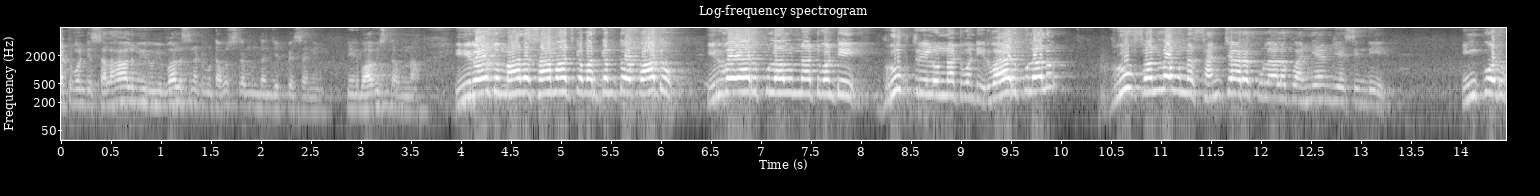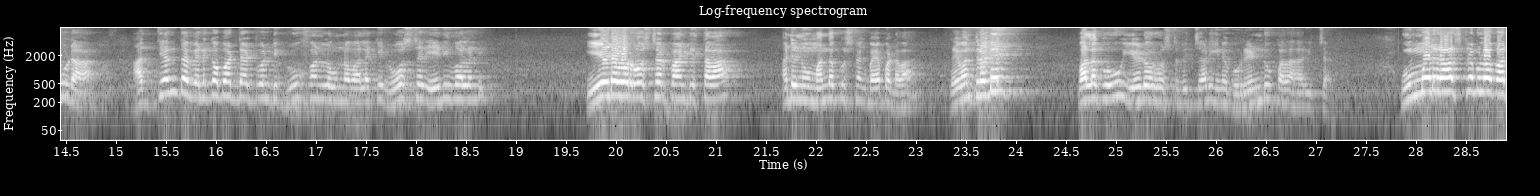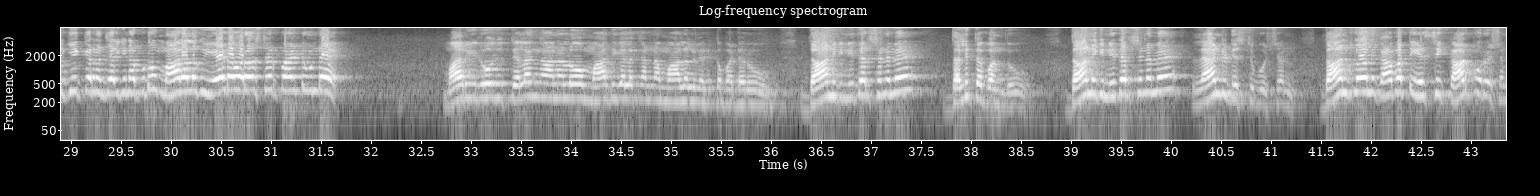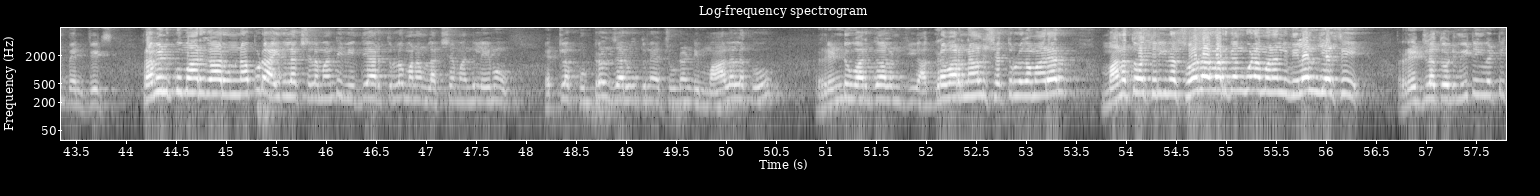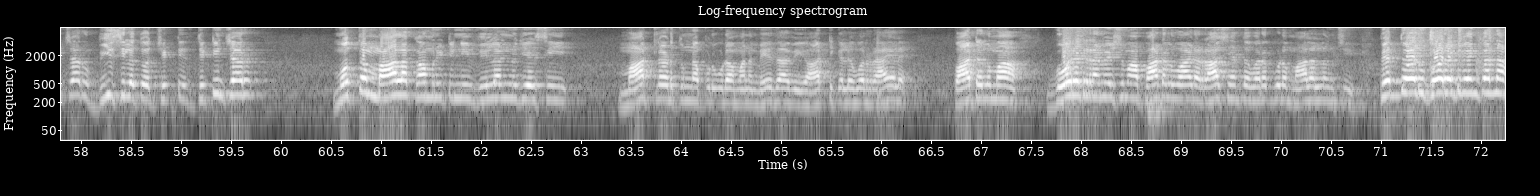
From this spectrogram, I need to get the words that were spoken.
అటువంటి సలహాలు మీరు ఇవ్వాల్సినటువంటి అవసరం ఉందని చెప్పేసి అని నేను భావిస్తా ఉన్నా. ఈరోజు మాల సామాజిక వర్గంతో పాటు ఇరవై ఆరు కులాలు ఉన్నటువంటి గ్రూప్ త్రీలో ఉన్నటువంటి ఇరవై ఆరు కులాలు గ్రూప్ వన్లో ఉన్న సంచార కులాలకు అన్యాయం చేసింది. ఇంకోటి కూడా అత్యంత వెనుకబడ్డటువంటి గ్రూప్ వన్లో ఉన్న వాళ్ళకి రోస్టర్ ఏది ఇవ్వాలండి? ఏడవ రోస్టర్ పాయింట్ ఇస్తావా? అంటే నువ్వు మందకృష్ణకు భయపడ్డావా? రేవంత్ రెడ్డి వాళ్ళకు ఏడో రోస్టర్ ఇచ్చాడు ఈయనకు రెండు పదహారు ఇచ్చాడు. ఉమ్మడి రాష్ట్రంలో వర్గీకరణ జరిగినప్పుడు మాలలకు ఏడవ రోస్టర్ పాయింట్ ఉండే. మరి ఈరోజు తెలంగాణలో మాదిగల కన్నా మాలలు వెనుకబడ్డరు. దానికి నిదర్శనమే దళిత బంధు. దానికి నిదర్శనమే ల్యాండ్ డిస్ట్రిబ్యూషన్. దాంట్లోని కాబట్టి SC corporation benefits. Praveen Kumar గారు ఉన్నప్పుడు ఐదు లక్షల మంది విద్యార్థుల్లో మనం లక్ష మంది లేము. ఎట్లా కుట్రలు జరుగుతున్నాయో చూడండి. మాలలకు రెండు వర్గాల నుంచి అగ్రవర్ణాలు శత్రువులుగా మారారు. మనతో తిరిగిన సోదర వర్గం కూడా మనల్ని విలన్ చేసి రెడ్లతోటి మీటింగ్ పెట్టించారు. బీసీలతో చిట్టి తిట్టించారు. మొత్తం మాల కమ్యూనిటీని విలన్ను చేసి మాట్లాడుతున్నప్పుడు కూడా మన మేధావి ఆర్టికల్ ఎవరు రాయలే. పాటలు మా గోరెటి రమేష్ మా పాటలు వాడ రాసేంత వరకు కూడా మాలల నుంచి పెద్దోడు గోరెటి వెంకన్న.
